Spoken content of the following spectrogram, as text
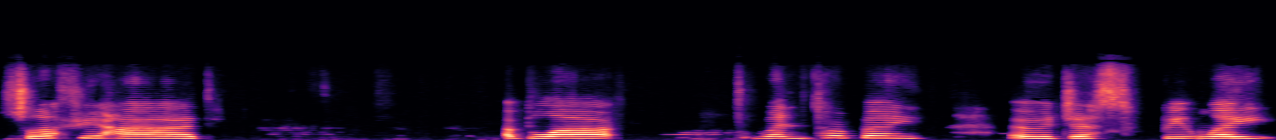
so if you had a black wind turbine, it would just be like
